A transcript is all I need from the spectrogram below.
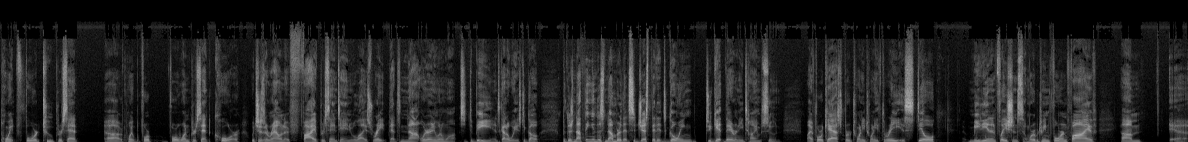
0.42 percent uh, 0.4 0.41% core, which is around a 5% annualized rate. That's not where anyone wants it to be. It's got a ways to go. But there's nothing in this number that suggests that it's going to get there anytime soon. My forecast for 2023 is still median inflation somewhere between four and five. Um, uh,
